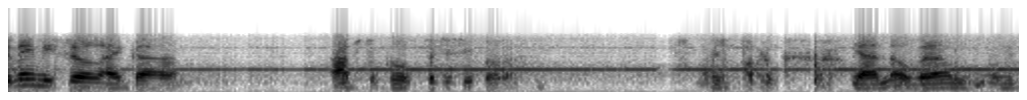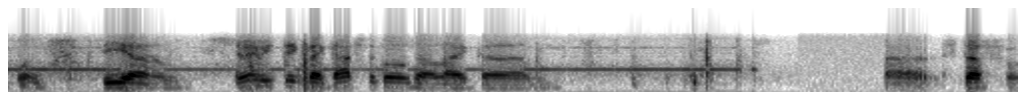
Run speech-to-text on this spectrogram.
It made me feel like uh, obstacles. Put your seatbelt on. Yeah, I know, but I'm, I'm recording. The um, it made me think like obstacles are like um, uh, stuff for,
